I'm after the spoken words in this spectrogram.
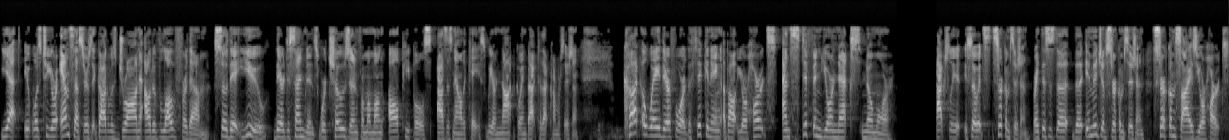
Yet it was to your ancestors that God was drawn out of love for them, so that you, their descendants, were chosen from among all peoples, as is now the case. We are not going back to that conversation. Cut away, therefore, the thickening about your hearts and stiffen your necks no more. Actually, so it's circumcision, right? This is the, the image of circumcision. Circumcise your heart,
